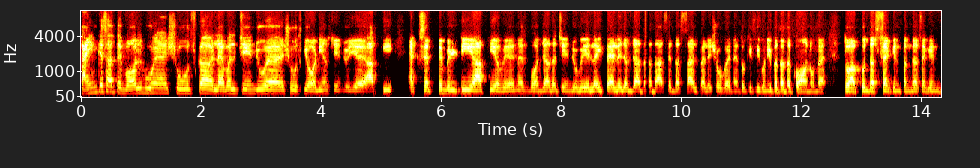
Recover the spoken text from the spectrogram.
टाइम के साथ इवॉल्व हुए हैं शोज़ का लेवल चेंज हुआ है शोज़ की ऑडियंस चेंज हुई है आपकी एक्सेप्टेबिलिटी आपकी अवेयरनेस बहुत ज़्यादा चेंज हो गई है। लाइक पहले जब जाता था आज से दस साल पहले शो करने तो किसी को नहीं पता था कौन हूँ मैं। तो आपको दस सेकंड पंद्रह सेकंड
